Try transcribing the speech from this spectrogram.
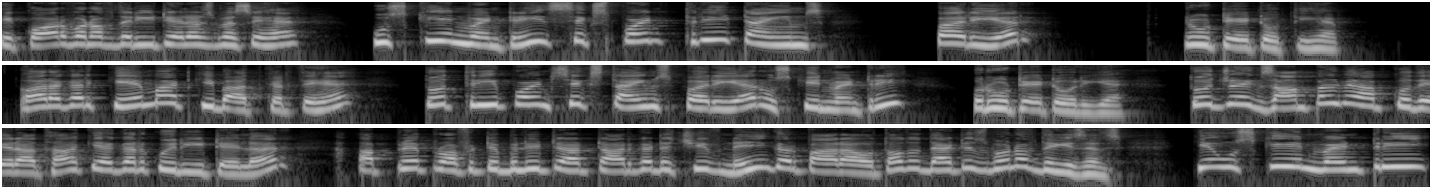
एक और वन ऑफ़ द रिटेलर्स में से है उसकी inventory 6.3 times per year rotate होती है। और अगर के मार्ट की बात करते हैं तो 3.6 टाइम्स पर ईयर उसकी इन्वेंट्री रोटेट हो रही है। तो जो एग्जांपल मैं आपको दे रहा था कि अगर कोई रिटेलर अपने प्रॉफिटेबिलिटी टारगेट अचीव नहीं कर पा रहा होता तो that is one of the reasons कि उसकी इन्वेंट्री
